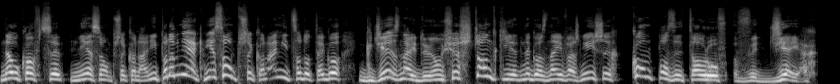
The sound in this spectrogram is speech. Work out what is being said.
Naukowcy nie są przekonani, podobnie jak nie są przekonani co do tego, gdzie znajdują się szczątki jednego z najważniejszych kompozytorów w dziejach.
